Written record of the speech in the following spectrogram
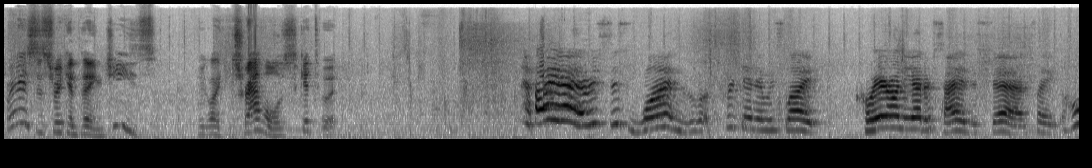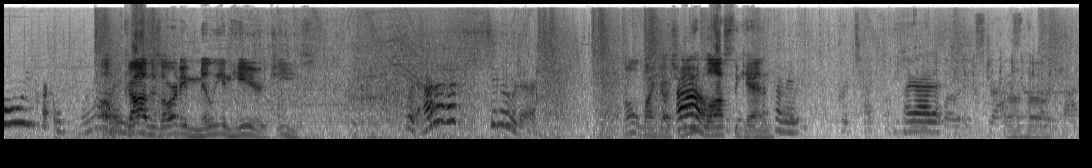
Where is this freaking thing? Jeez. We like travel, just get to it. Oh yeah, there was this one freaking. It was like clear on the other side of the shaft. It's like holy crap! where Oh god, there's already a million here. Jeez. Wait, how the heck did you get over there? Oh my gosh, are Oh. you lost again? I mean, Protect I got it. flow and extract Uh-huh.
